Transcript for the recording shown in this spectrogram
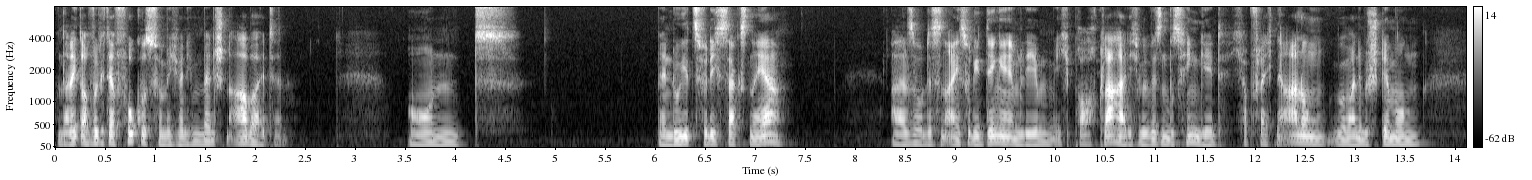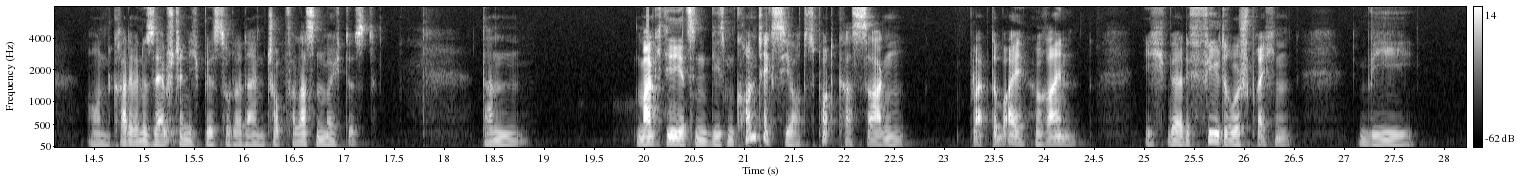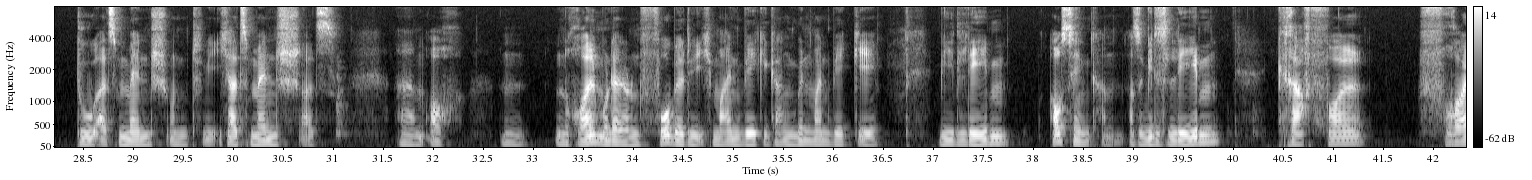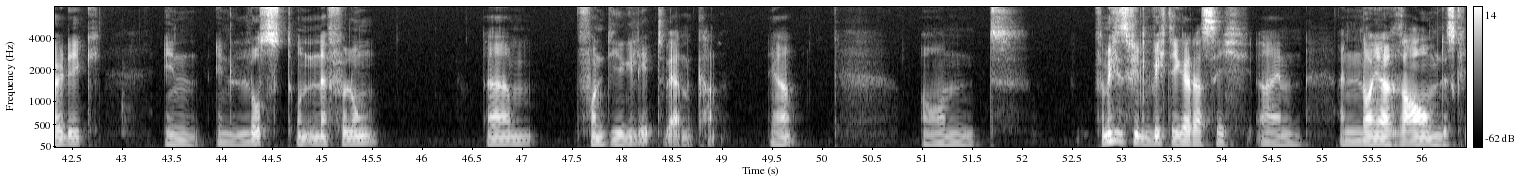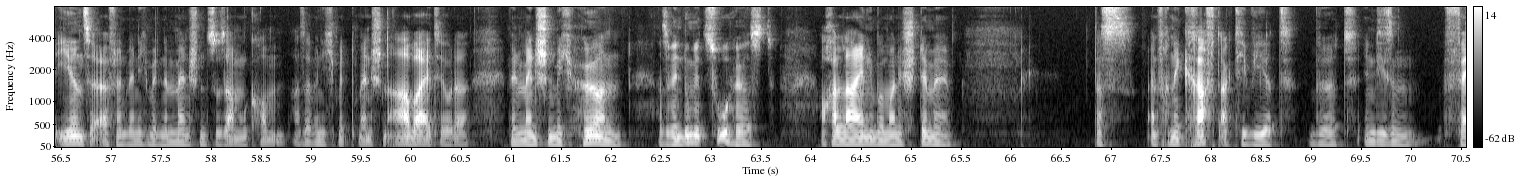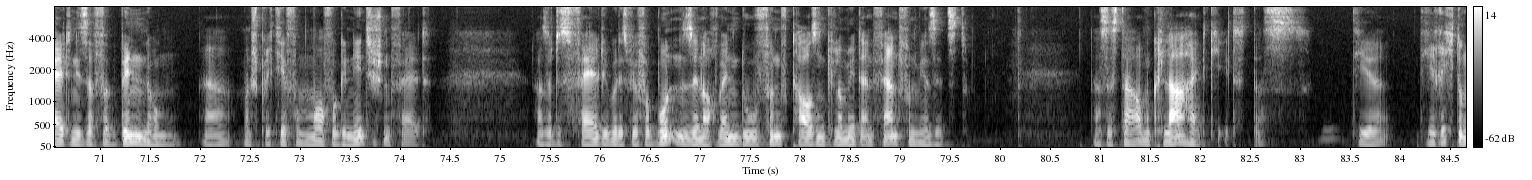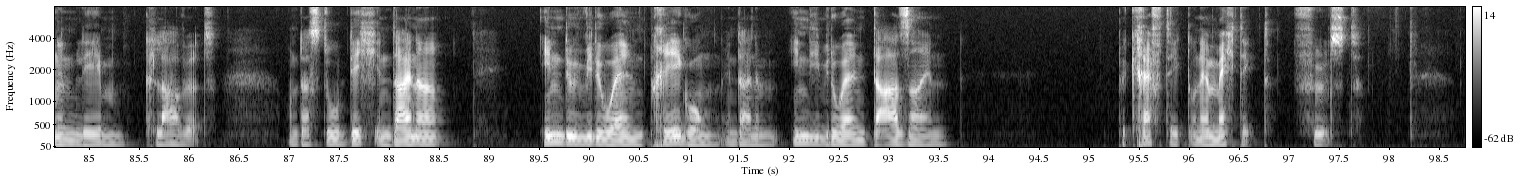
Und da liegt auch wirklich der Fokus für mich, wenn ich mit Menschen arbeite. Und wenn du jetzt für dich sagst, naja, also das sind eigentlich so die Dinge im Leben, ich brauche Klarheit, ich will wissen, wo es hingeht. Ich habe vielleicht eine Ahnung über meine Bestimmung, und gerade wenn du selbstständig bist oder deinen Job verlassen möchtest, dann mag ich dir jetzt in diesem Kontext hier auch des Podcasts sagen, bleib dabei, hör rein. Ich werde viel darüber sprechen, wie du als Mensch und wie ich als Mensch, als ähm, auch ein, ein Rollenmodell und ein Vorbild, wie ich meinen Weg gegangen bin, meinen Weg gehe, wie Leben aussehen kann. Also wie das Leben kraftvoll, freudig, in, in Lust und in Erfüllung ähm, von dir gelebt werden kann. Ja. Und für mich ist viel wichtiger, dass sich ein, ein neuer Raum des Kreierens eröffnet, wenn ich mit einem Menschen zusammenkomme. Also wenn ich mit Menschen arbeite oder wenn Menschen mich hören. Also wenn du mir zuhörst, auch allein über meine Stimme, dass einfach eine Kraft aktiviert wird in diesem Feld, in dieser Verbindung ja, man spricht hier vom morphogenetischen Feld. Also das Feld, über das wir verbunden sind, auch wenn du 5000 Kilometer entfernt von mir sitzt. Dass es da um Klarheit geht, dass dir die Richtung im Leben klar wird und dass du dich in deiner individuellen Prägung, in deinem individuellen Dasein bekräftigt und ermächtigt fühlst.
